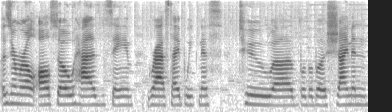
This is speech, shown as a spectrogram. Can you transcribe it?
Azumarill also has the same grass type weakness to uh, Shaman,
